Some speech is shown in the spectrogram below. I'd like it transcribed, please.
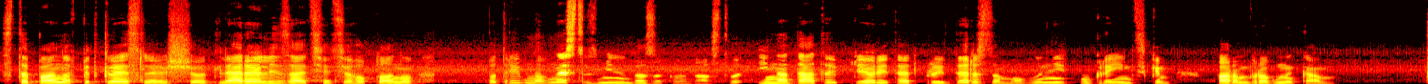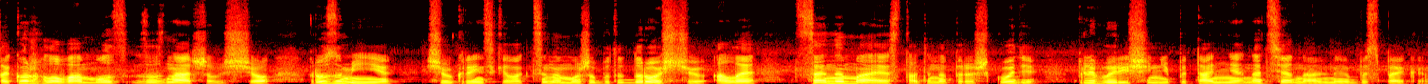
Степанов підкреслює, що для реалізації цього плану Потрібно внести зміни до законодавства і надати пріоритет при держзамовленні українським фармвиробникам. Також голова МОЗ зазначив, що розуміє, що українська вакцина може бути дорожчою, але це не має стати на перешкоді при вирішенні питання національної безпеки.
